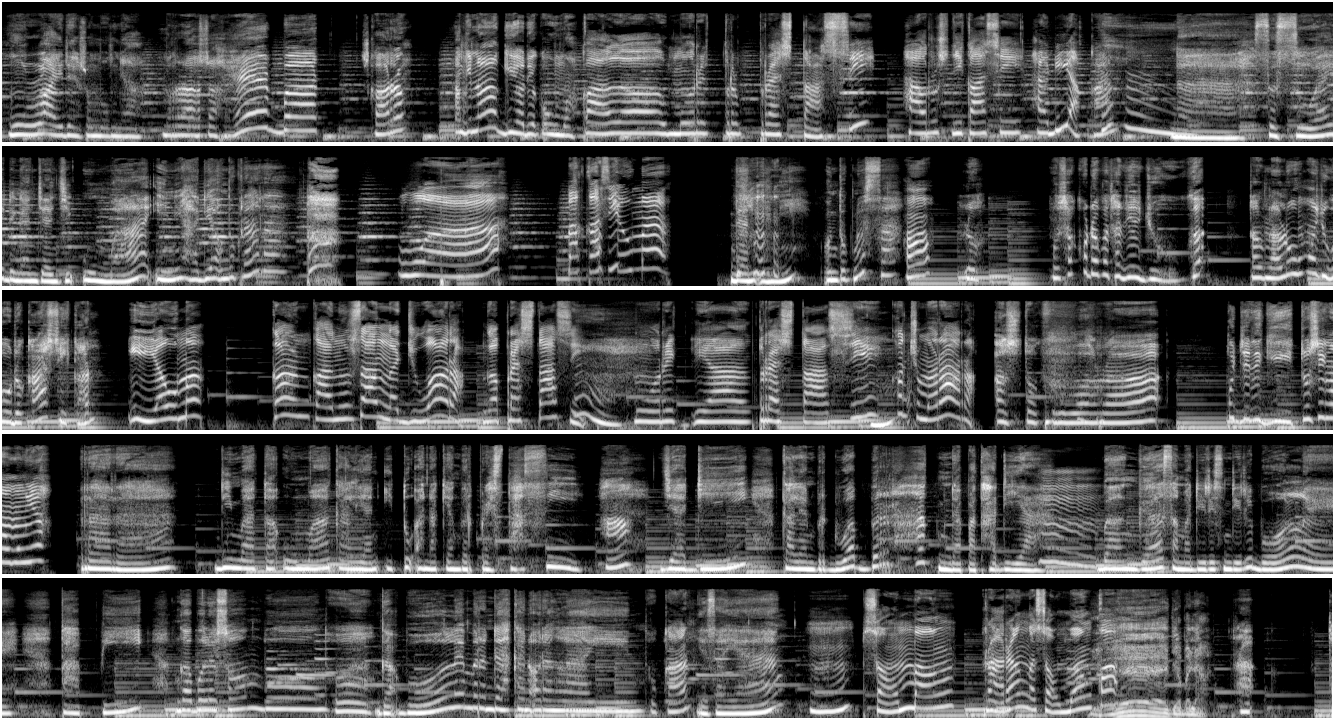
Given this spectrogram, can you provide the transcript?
Mulai deh sombongnya. Merasa hebat. Sekarang lagi-lagi hadiah ke Uma. Kalau murid berprestasi harus dikasih hadiah kan? Nah, sesuai dengan janji Uma, ini hadiah untuk Rara. Wah, makasih Uma. Dan ini untuk Nusa. Hah? Loh, masa kok dapat hadiah juga? Tahun lalu Uma juga udah kasih kan? Iya Uma, kan Kanusa nggak juara, nggak prestasi. Hmm. Murid yang prestasi Hmm? kan cuma Rara. Astagfirullah, Ra. Kok jadi gitu sih ngomongnya? Rara, di mata Uma kalian itu anak yang berprestasi. Hah? Jadi, kalian berdua berhak mendapat hadiah. Hmm. Bangga sama diri sendiri boleh, tapi nggak boleh sombong. Tuh, Nggak boleh merendahkan orang lain. tuh kan? Ya sayang? Hmm, sombong. Rara nggak sombong kok. Eh, bala. Ra,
